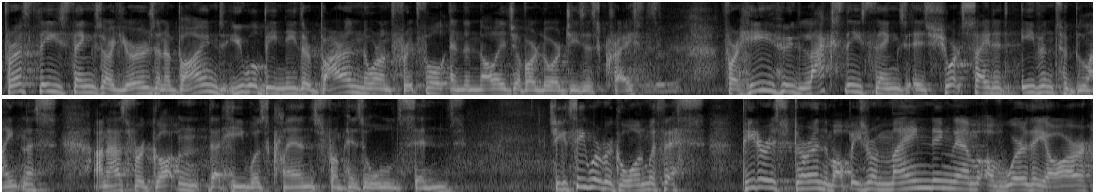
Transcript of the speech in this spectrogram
for if these things are yours and abound, you will be neither barren nor unfruitful in the knowledge of our Lord Jesus Christ. For he who lacks these things is short sighted even to blindness, and has forgotten that he was cleansed from his old sins. So you can see where we're going with this. Peter is stirring them up. He's reminding them of where they are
